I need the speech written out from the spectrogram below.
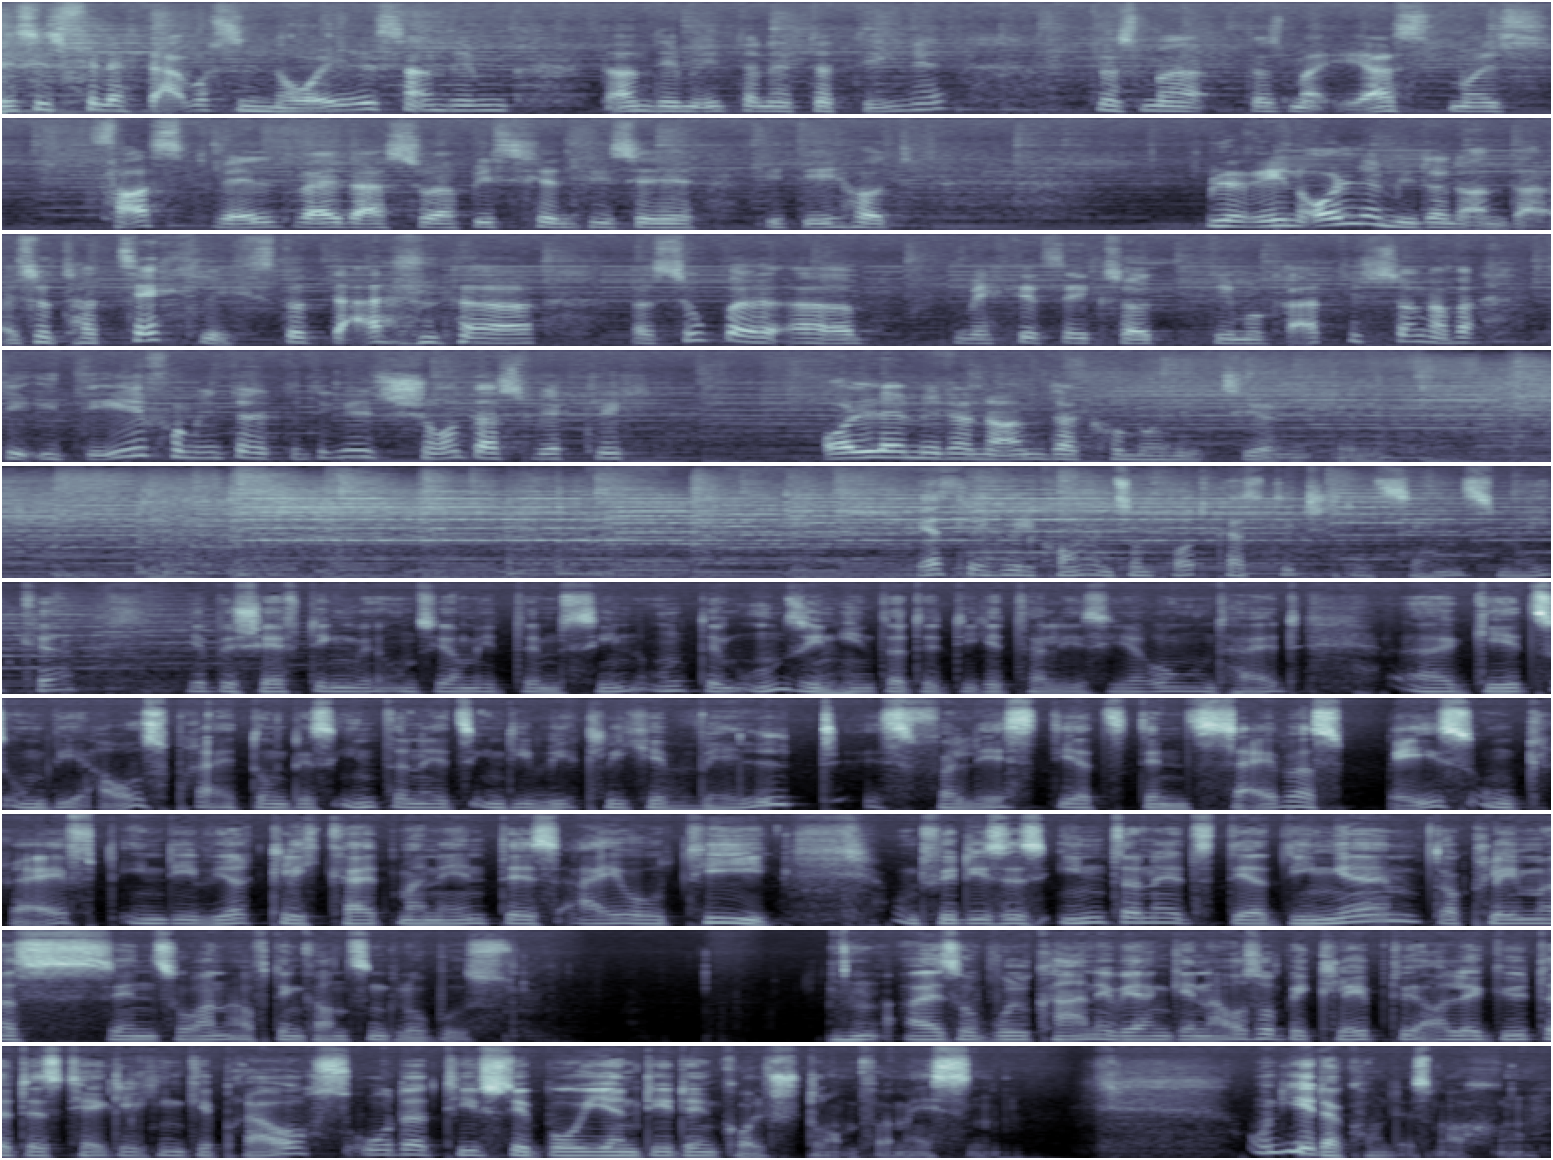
das ist vielleicht auch was Neues an dem, an dem Internet der Dinge, dass man, dass man erstmals fast weltweit auch so ein bisschen diese Idee hat, wir reden alle miteinander. Also tatsächlich, ist total äh, super, äh, ich möchte jetzt nicht so demokratisch sagen, aber die Idee vom Internet der Dinge ist schon, dass wirklich alle miteinander kommunizieren können. Herzlich willkommen zum Podcast Digital Sense Maker. Hier beschäftigen wir uns ja mit dem Sinn und dem Unsinn hinter der Digitalisierung und heute äh, geht es um die Ausbreitung des Internets in die wirkliche Welt. Es verlässt jetzt den Cyberspace und greift in die Wirklichkeit. Man nennt es IoT. Und für dieses Internet der Dinge, da kleben wir Sensoren auf den ganzen Globus. Also Vulkane werden genauso beklebt wie alle Güter des täglichen Gebrauchs oder Tiefseebojen, die den Goldstrom vermessen. Und jeder konnte es machen.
